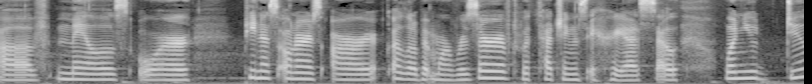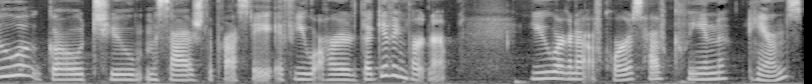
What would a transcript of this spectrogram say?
of males or penis owners are a little bit more reserved with touching this area. So when you do go to massage the prostate, if you are the giving partner, you are going to, of course, have clean hands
